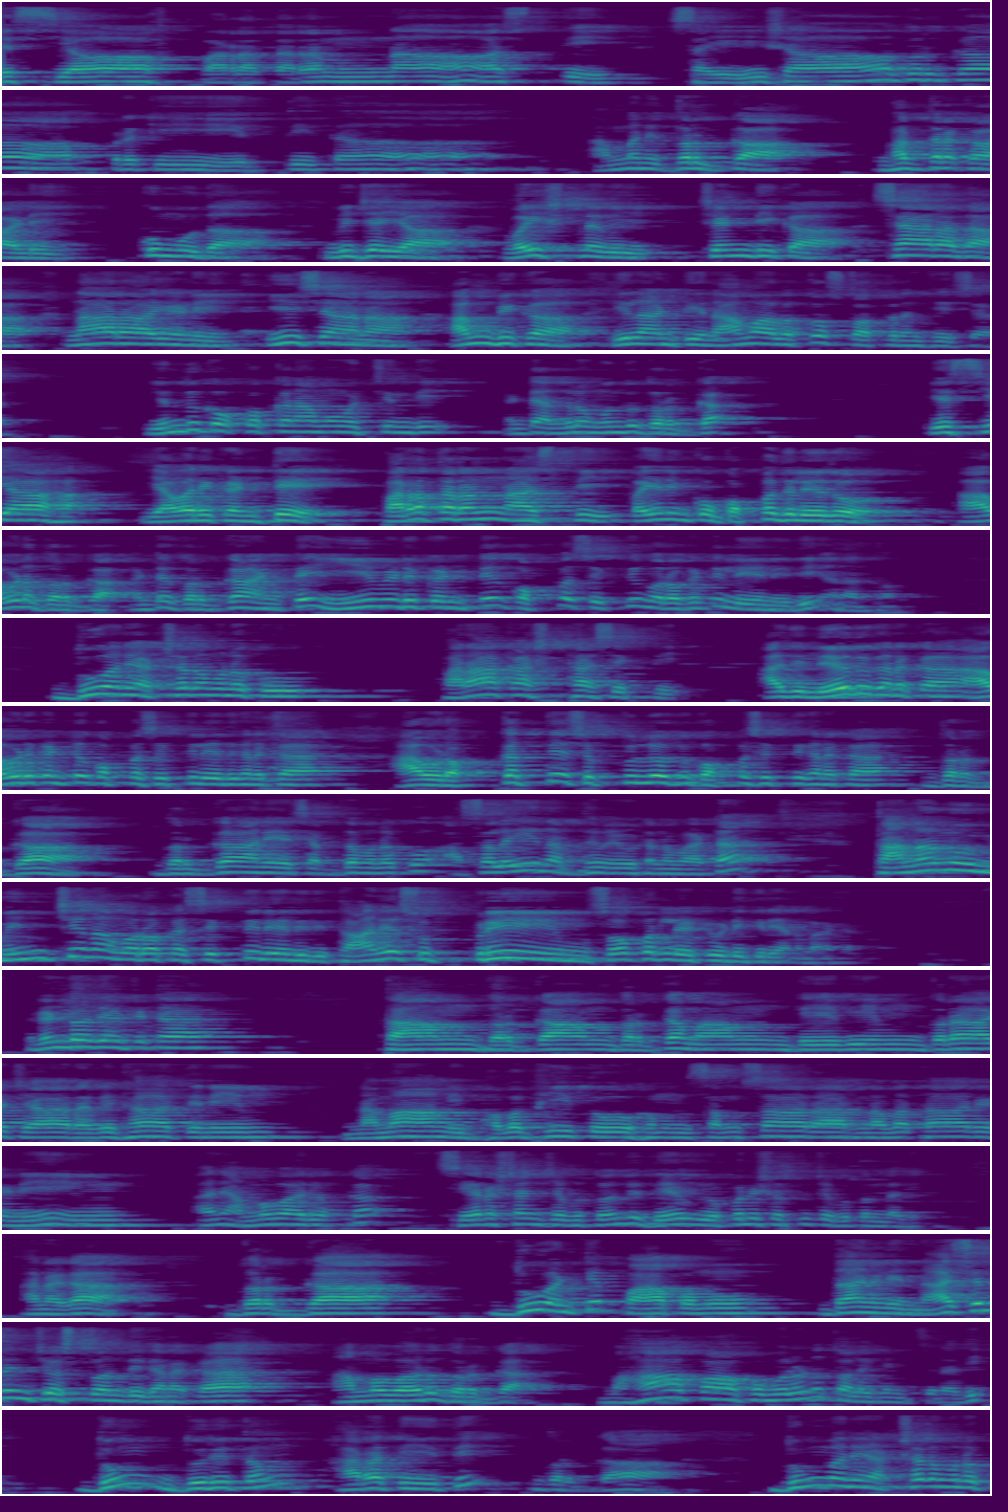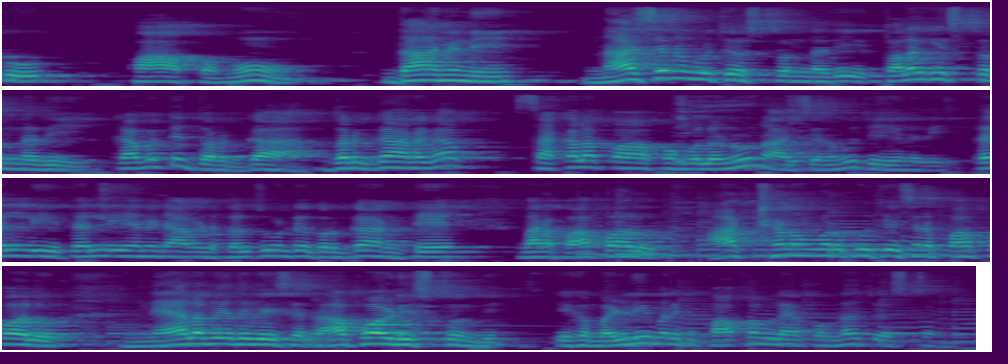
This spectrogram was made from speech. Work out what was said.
యస్యా పరతరం నాస్తి సైషా దుర్గా ప్రకీర్తిత. అమ్మని దుర్గా భద్రకాళి కుముద విజయ వైష్ణవి చండిక శారద నారాయణి ఈశాన అంబిక ఇలాంటి నామాలతో స్తోత్రం చేశారు. ఎందుకు ఒక్కొక్క నామం వచ్చింది? అంటే అందులో ముందు దుర్గ. యస్యాహ ఎవరికంటే పరతరం నాస్తి పైన ఇంకో గొప్పది లేదో ఆవిడ దుర్గ. అంటే దుర్గ అంటే ఈవిడి కంటే గొప్ప శక్తి మరొకటి లేనిది అని అర్థం. దు అనే అక్షరమునకు పరాకాష్ఠా శక్తి. అది లేదు గనక ఆవిడ కంటే గొప్ప శక్తి లేదు గనక ఆవిడొక్కతే శక్తుల్లోకి గొప్ప శక్తి గనక దుర్గా. దుర్గా అనే శబ్దమునకు అసలైన అర్థం ఏమిటనమాట? తనను మించిన మరొక శక్తి లేనిది. తానే సుప్రీం సూపర్లేటివ్ డిగ్రీ అనమాట. రెండోది ఏమిటట తాం దుర్గాం దుర్గమాం దేవీం దురాచార విఘాతినీం నమామి భవభీతోహం సంసారార్నవతారిణీం అని అమ్మవారి యొక్క శీర్షం చెబుతోంది. దేవి ఉపనిషత్తు చెబుతున్నది. అనగా దుర్గా దు అంటే పాపము. దానిని నాశనం చేస్తోంది గనక అమ్మవారు దుర్గ. మహాపాపములను తొలగించినది. దుమ్ దురితం హరతీతి దుర్గా. దుమ్ అనే అక్షరమునకు పాపము. దానిని నాశనము చేస్తున్నది తొలగిస్తున్నది కాబట్టి దుర్గా. దుర్గా అనగా సకల పాపములను నాశనము చేయనిది. తల్లి తల్లి అని ఆవిడ తలుచుకుంటే దుర్గా అంటే మన పాపాలు ఆ క్షణం వరకు చేసిన పాపాలు నేల మీద వేసి రాపాడిస్తుంది. ఇక మళ్ళీ మనకి పాపం లేకుండా చేస్తుంది.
